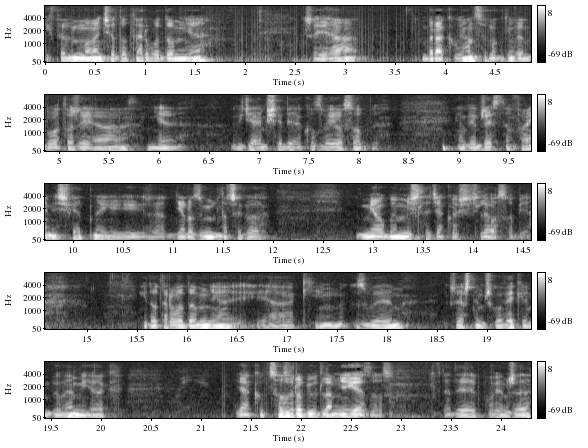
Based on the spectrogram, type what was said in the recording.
I w pewnym momencie dotarło do mnie, że ja brakującym ogniwem było to, że ja nie widziałem siebie jako złej osoby. Ja wiem, że jestem fajny, świetny i że nie rozumiem, dlaczego miałbym myśleć jakoś źle o sobie. I dotarło do mnie, jakim złym, grzesznym człowiekiem byłem i jak, jak, co zrobił dla mnie Jezus. Wtedy powiem, że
